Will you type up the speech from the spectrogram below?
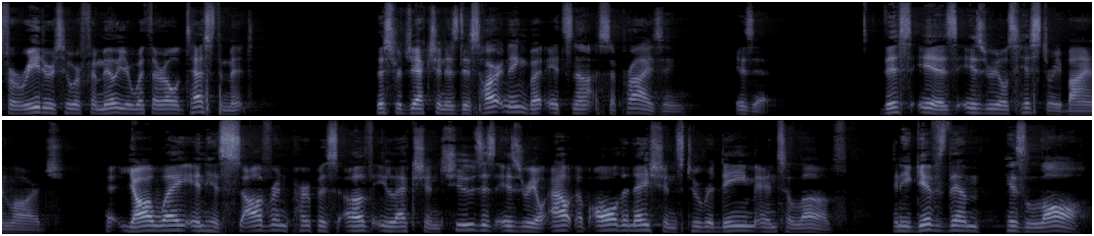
for readers who are familiar with their Old Testament, This rejection is disheartening, but it's not surprising, is it? This is Israel's history by and large. Yahweh, in his sovereign purpose of election, chooses Israel out of all the nations to redeem and to love. And he gives them his law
